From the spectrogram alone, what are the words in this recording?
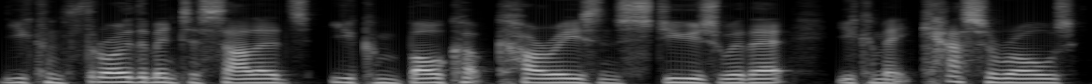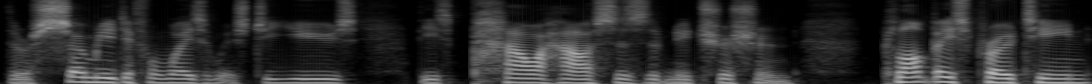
you can throw them into salads. You can bulk up curries and stews with it. You can make casseroles. There are so many different ways in which to use these powerhouses of nutrition. Plant based protein,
